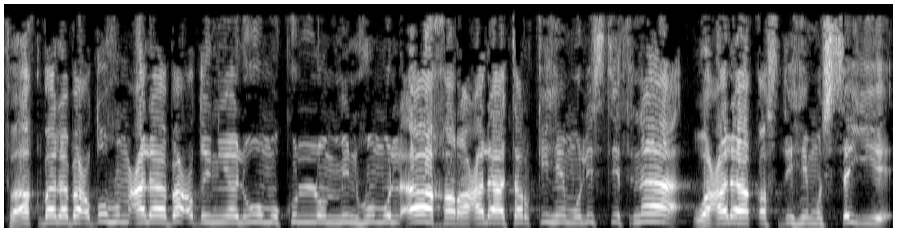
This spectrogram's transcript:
فأقبل بعضهم على بعض يلوم كل منهم الآخر على تركهم الاستثناء وعلى قصدهم السيء.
